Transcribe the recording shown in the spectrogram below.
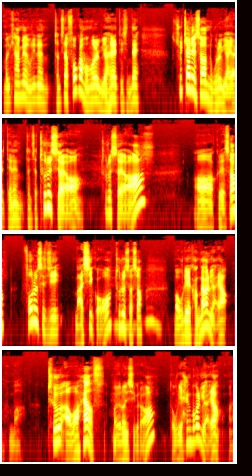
뭐 이렇게 하면 우리는 전치사 for가 뭐뭐를 위하여의 뜻인데 술자리에서 누구를 위하여 할 때는 전치사 to를 써요. to를 써요. 어 그래서 for를 쓰지 마시고 to를 써서 뭐 우리의 건강을 위하여 뭐 to our health 뭐 이런 식으로 또 우리의 행복을 위하여 뭐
